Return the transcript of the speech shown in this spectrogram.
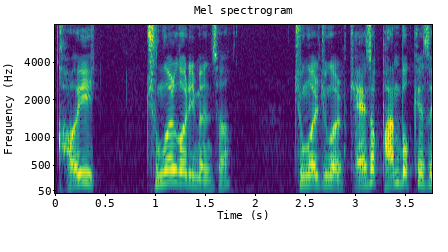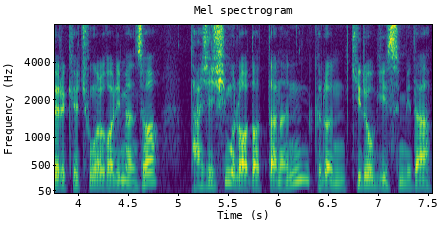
거의 중얼거리면서 중얼중얼 계속 반복해서 이렇게 중얼거리면서 다시 힘을 얻었다는 그런 기록이 있습니다.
